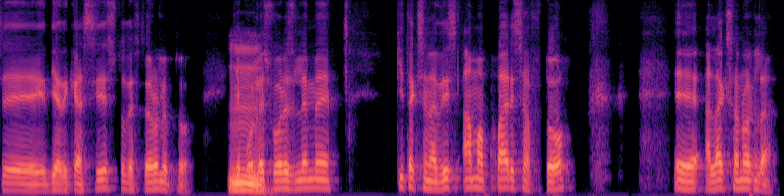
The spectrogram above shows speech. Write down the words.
ε, διαδικασίες στο δευτερόλεπτο. Και Mm. πολλές φορές λέμε, κοίταξε να δεις, άμα πάρεις αυτό, ε, αλλάξαν όλα.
